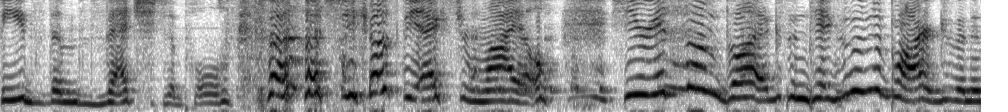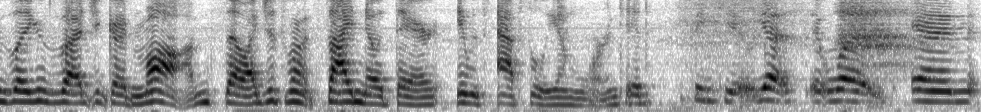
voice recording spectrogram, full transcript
feeds them vegetables. she goes the extra mile. She reads them books and takes them to parks and is like such a good mom. So I just want a side note there. It was absolutely unwarranted. Thank you. Yes, it was. And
